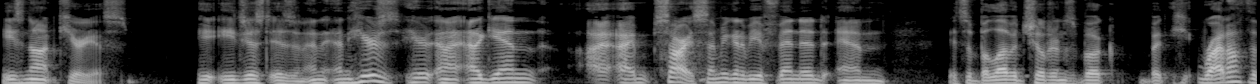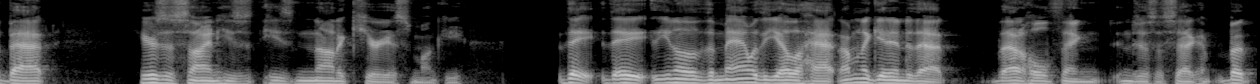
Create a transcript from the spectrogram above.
He's not curious. He he just isn't. And and here's here and I, again I, am sorry, some of you are going to be offended, and it's a beloved children's book. But he, right off the bat, here's a sign he's he's not a curious monkey. they they you know the man with the yellow hat. I'm going to get into that that whole thing in just a second, but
